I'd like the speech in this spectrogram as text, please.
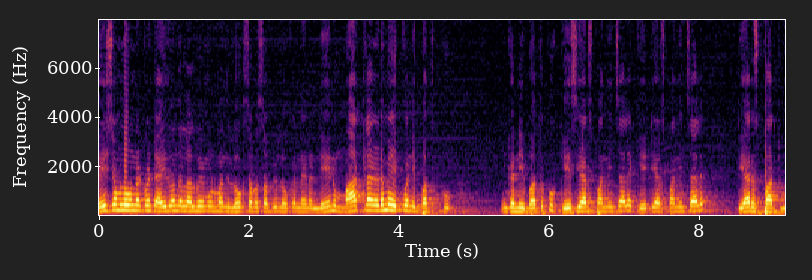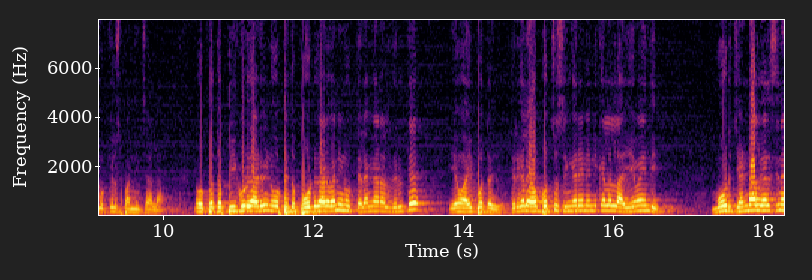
దేశంలో ఉన్నటువంటి ఐదు వందల నలభై మూడు మంది లోక్సభ సభ్యుల్లో ఒకరినైనా నేను మాట్లాడడమే ఎక్కువ నీ బతుకు. ఇంకా నీ బతుకు కేసీఆర్ స్పందించాలి కేటీఆర్ స్పందించాలి టీఆర్ఎస్ పార్టీ ముఖ్యులు స్పందించాలా? నువ్వు పెద్ద పీకుడు గాడివి నువ్వు పెద్ద పోటు గాడివని నువ్వు తెలంగాణలో తిరిగితే ఏమో అయిపోతుంది? తిరగలేవబొచ్చు సింగరేణి ఎన్నికలలో ఏమైంది? మూడు జెండాలు కలిసిన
